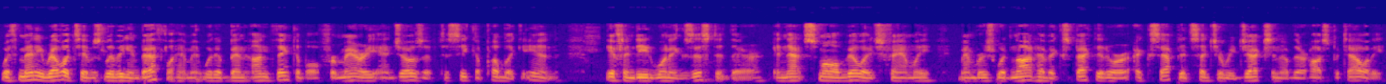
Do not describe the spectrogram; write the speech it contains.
With many relatives living in Bethlehem, it would have been unthinkable for Mary and Joseph to seek a public inn, if indeed one existed there. In that small village, family members would not have expected or accepted such a rejection of their hospitality,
